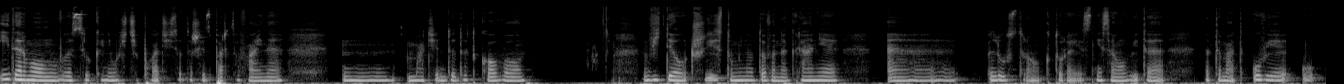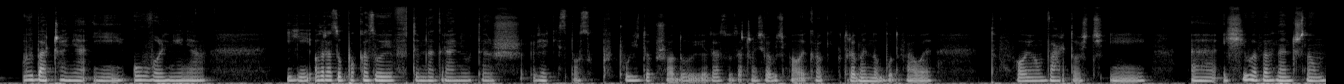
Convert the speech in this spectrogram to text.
i darmową wysyłkę, nie musicie płacić, to też jest bardzo fajne. Mm, macie dodatkowo wideo 30-minutowe nagranie, e, lustro, które jest niesamowite na temat uwie, wybaczenia i uwolnienia. I od razu pokazuję w tym nagraniu też, w jaki sposób pójść do przodu i od razu zacząć robić małe kroki, które będą budowały Twoją wartość i, e, i siłę wewnętrzną.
